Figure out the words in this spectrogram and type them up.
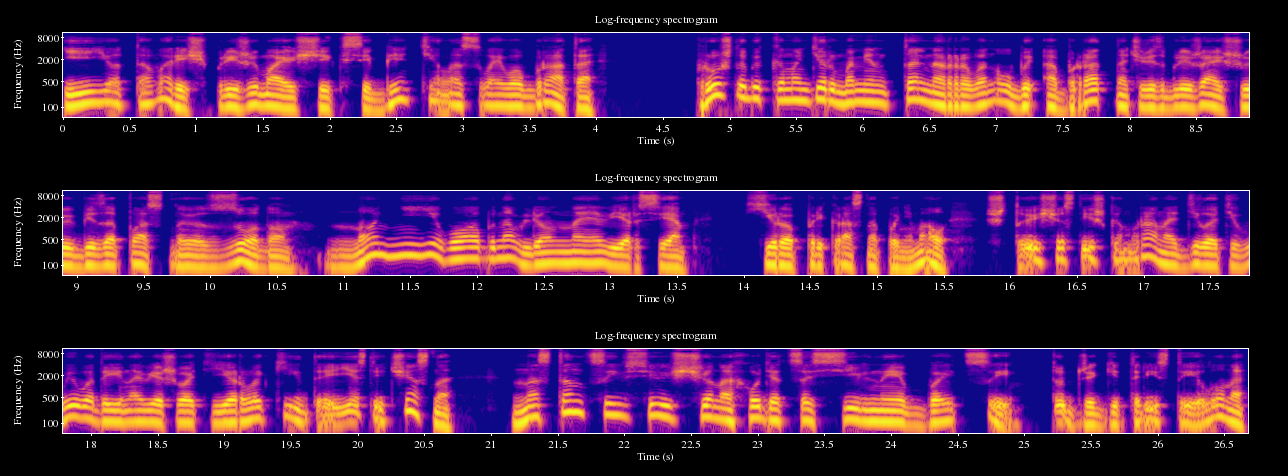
и ее товарищ, прижимающий к себе тело своего брата. Прошлый бы командир моментально рванул бы обратно через ближайшую безопасную зону, но не его обновленная версия. Хиро прекрасно понимал, что еще слишком рано делать выводы и навешивать ярлыки, да и если честно – на станции все еще находятся сильные бойцы, тот же гитарист Илона,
